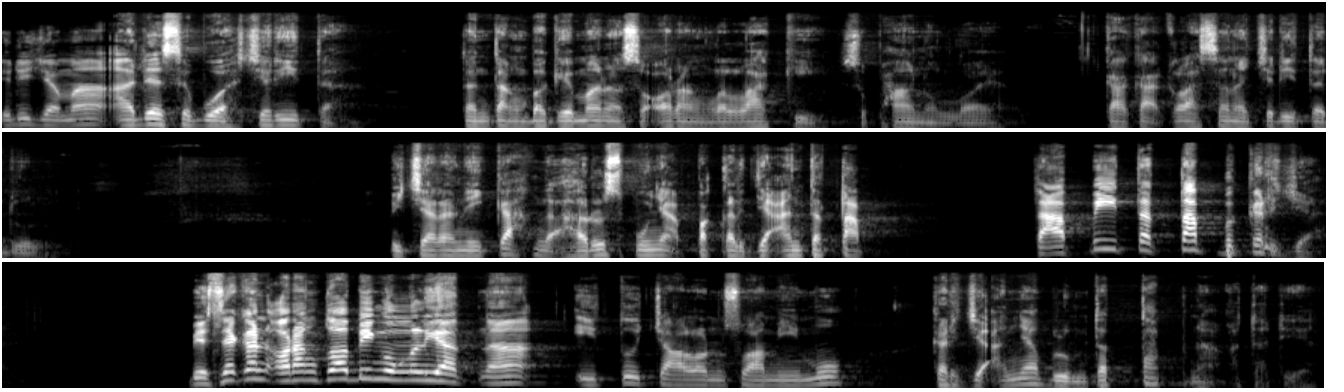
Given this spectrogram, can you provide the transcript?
Jadi jamaah ada sebuah cerita tentang bagaimana seorang lelaki, subhanallah ya. Kakak kelas sana cerita dulu. Bicara nikah nggak harus punya pekerjaan tetap. Tapi tetap bekerja. Biasanya kan orang tua bingung ngelihat, nah itu calon suamimu kerjaannya belum tetap nah kata dia.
